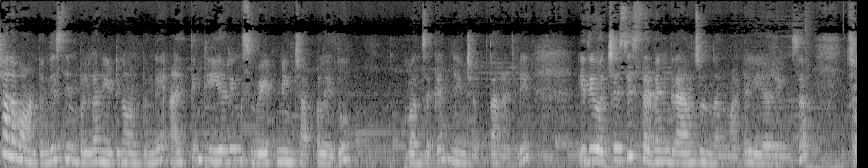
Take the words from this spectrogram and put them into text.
చాలా బాగుంటుంది. సింపుల్గా నీట్గా ఉంటుంది. ఐ థింక్ ఇయర్ రింగ్స్ వెయిట్ నేను చెప్పలేదు. వన్ సెకండ్ నేను చెప్తానండి. ఇది వచ్చేసి సెవెన్ గ్రామ్స్ ఉందన్నమాట ఇయర్ రింగ్స్ సో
